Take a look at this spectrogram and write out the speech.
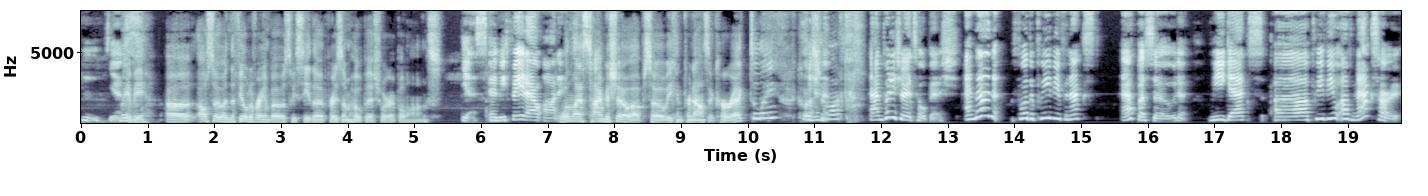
Hmm, yes. Maybe. Uh, also, in the field of rainbows, we see the prism hopish where it belongs. Yes, and we fade out on it. One last time to show up so we can pronounce it correctly? Question Yeah. mark. I'm pretty sure it's Hopish. And then for the preview for next episode, we get a preview of Max Heart,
